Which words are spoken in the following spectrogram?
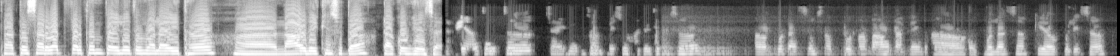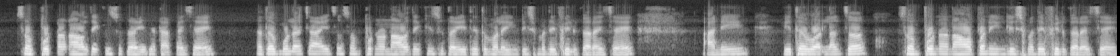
तर आता सर्वात प्रथम पहिले तुम्हाला इथं नाव देखील सुद्धा टाकून घ्यायचं आहे. आता तुमचं संपूर्ण नाव टाकायचं मुलाचं किंवा मुलीचं संपूर्ण नाव देखील सुद्धा इथे टाकायचं आहे. नंतर मुलाच्या आईचं संपूर्ण नाव देखील सुद्धा इथे तुम्हाला इंग्लिशमध्ये फिल करायचं आहे. आणि इथं वडिलांचं संपूर्ण नाव पण इंग्लिशमध्ये फिल करायचं आहे.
